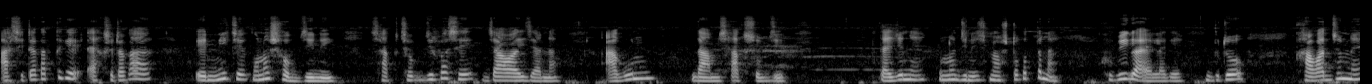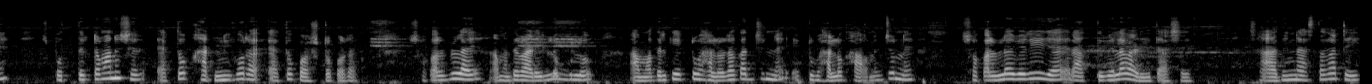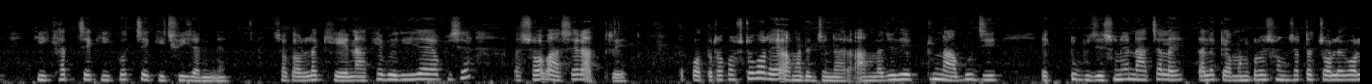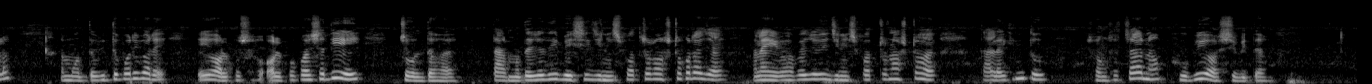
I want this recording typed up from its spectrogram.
আশি টাকার থেকে একশো টাকা, এর নিচে কোনো সবজি নেই। শাক সবজির পাশে যাওয়াই যায় না। আগুন, দাম শাক সবজির তাই জন্যে কোনো জিনিস নষ্ট করতে না খুবই গায়ে লাগে। দুটো খাওয়ার জন্যে প্রত্যেকটা মানুষের এত খাটনি করা, এত কষ্ট করা। সকালবেলায় আমাদের বাড়ির লোকগুলো আমাদেরকে একটু ভালো রাখার জন্যে, একটু ভালো খাওয়ানোর জন্যে সকালবেলায় বেরিয়ে যায়, রাত্রিবেলা বাড়িতে আসে। সারাদিন রাস্তাঘাটে কী খাচ্ছে, কী করছে কিছুই জানি না। সকালবেলা খেয়ে না খেয়ে বেরিয়ে যায় অফিসে আর সব আসে রাত্রে। তো কতটা কষ্ট করে আমাদের জন্য। আর আমরা যদি একটু না বুঝি একটু বুঝে শুনে না চালাই তাহলে কেমন করে সংসারটা চলে বলো? আর মধ্যবিত্ত পরিবারে এই অল্প অল্প পয়সা দিয়েই চলতে হয়। তার মধ্যে যদি বেশি জিনিসপত্র নষ্ট করা যায় মানে এইভাবে যদি জিনিসপত্র নষ্ট হয়, তাহলে কিন্তু সংসার চালানো খুবই অসুবিধা।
